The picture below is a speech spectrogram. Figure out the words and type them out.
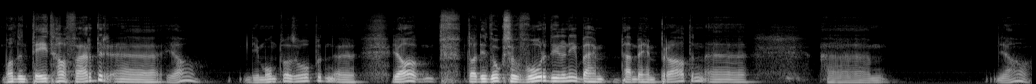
want een tijd gaat verder. Uh, ja, die mond was open. Uh, ja, dat is ook zo'n voordeel. Ik ben, ben beginnen praten. Ehm, ja.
